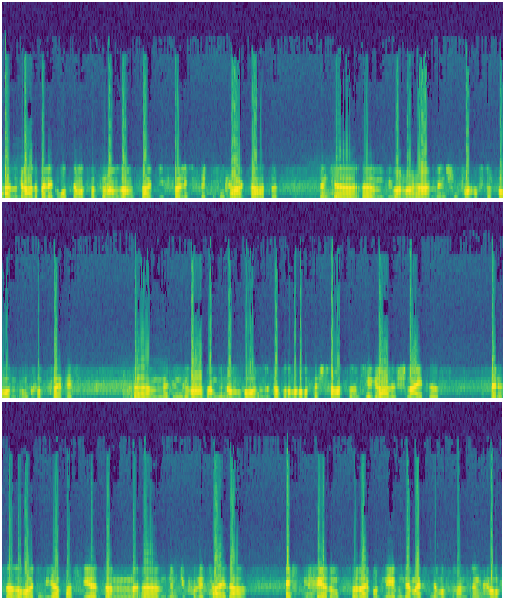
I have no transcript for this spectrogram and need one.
Also gerade bei der Großdemonstration am Samstag, die völlig friedlichen Charakter hatte, sind ja ähm, über 900 Menschen verhaftet worden und kurzzeitig ähm, in Gewahrsam genommen worden und das auch noch auf der Straße. Und hier gerade schneit es. Wenn es also heute wieder passiert, dann äh, nimmt die Polizei da echt Gefährdung für Leib und Leben der meisten Demonstranten in Kauf.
